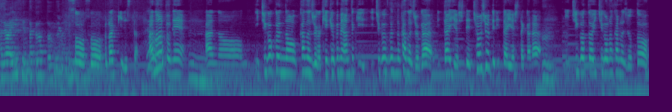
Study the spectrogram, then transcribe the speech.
あれはいい選択だったんじゃない？そうそう。ラッキーでした。もあの後ねうんあのいちごくんの彼女が結局ねあの時いちごくんの彼女がリタイアして頂上でリタイアしたからうん。いちごといちごの彼女と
